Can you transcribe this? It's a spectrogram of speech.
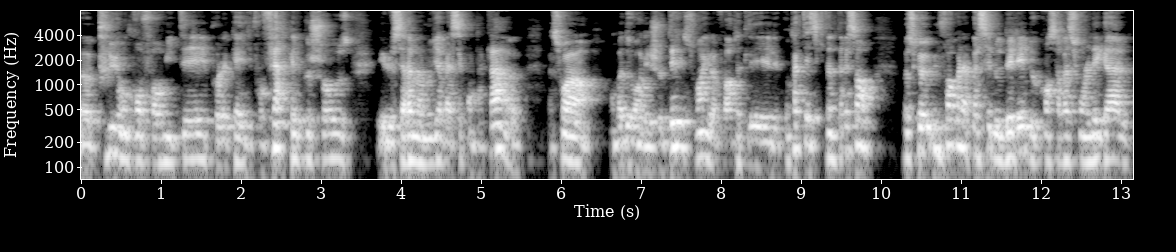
euh, plus en conformité, pour lesquels il faut faire quelque chose, et le CRM va nous dire, bah, ces contacts-là, soit on va devoir les jeter, soit il va falloir peut-être les, les contacter, ce qui est intéressant. Parce qu'une fois qu'on a passé le délai de conservation légale,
